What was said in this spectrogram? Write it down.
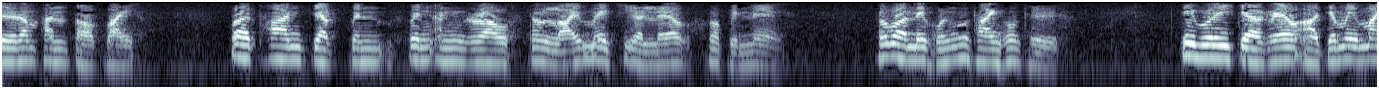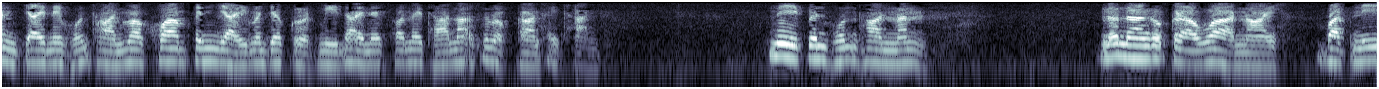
อรำพันต่อไปว่าทานจะเป็นเป็นอันเราทั้งหลายไม่เชื่อแล้วก็เป็นแน่ เพราะว่าในผลของทานของเธอ ที่บริจาคแล้วอาจจะไม่มั่นใจในผลทานว่าความเป็นใหญ่มันจะเกิดมีได้ในเพราะในฐานะสำหรับการให้ทาน นี่เป็นผลทานนั้น แล้วนางก็กล่าวว่านาย บัดนี้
